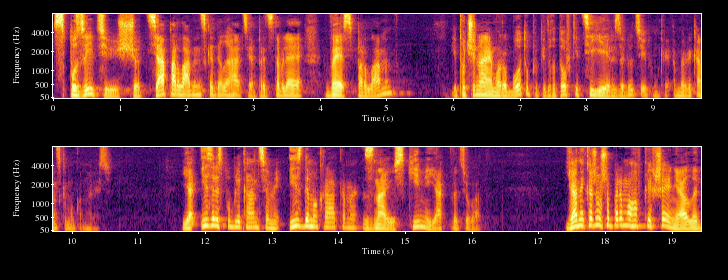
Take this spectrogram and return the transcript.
з позицією, що ця парламентська делегація представляє весь парламент, і починаємо роботу по підготовці цієї резолюції в американському конгресі. Я і з республіканцями, і з демократами знаю, з ким і як працювати. Я не кажу, що перемога в кишені, але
